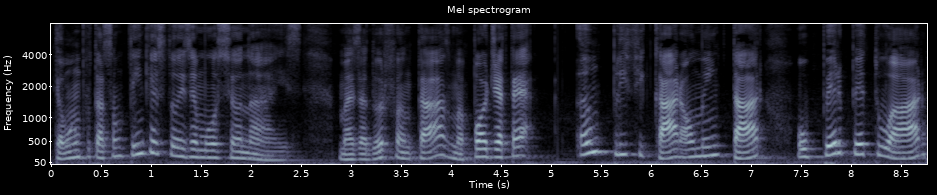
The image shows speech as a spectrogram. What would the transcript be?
Então, a amputação tem questões emocionais, mas a dor fantasma pode até amplificar, aumentar ou perpetuar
